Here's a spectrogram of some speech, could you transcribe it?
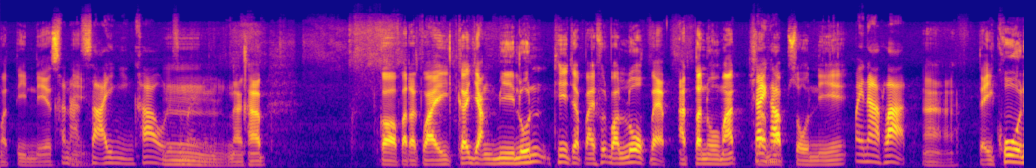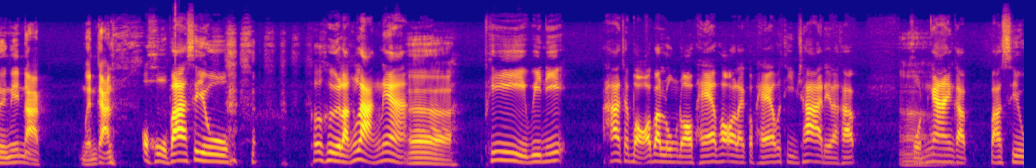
มาตินเนสำขนาดนี่ซ้ายยังยิงเข้าเลยสมัยอืนี้มนะครับ ก็ปารากวัยก็ยังมีลุ้นที่จะไปฟุตบอลโลกแบบอัตโนมัติใช่สำคหรัรับบโซนนี้ไม่น่าพลาด อ่าแต่อีกคู่หนึ่งนี่หนักเหมือนกัน โอ้โหบราซิล ก็คือหลังๆเนี่ย เออ พี่วีนิถ้าจะบอกว่าบอลลงดอร์แพ้เพราะอะไรก็แพ้เพราะทีมชาตินี่แหละครับ อ่า ผลงานกับบราซิล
